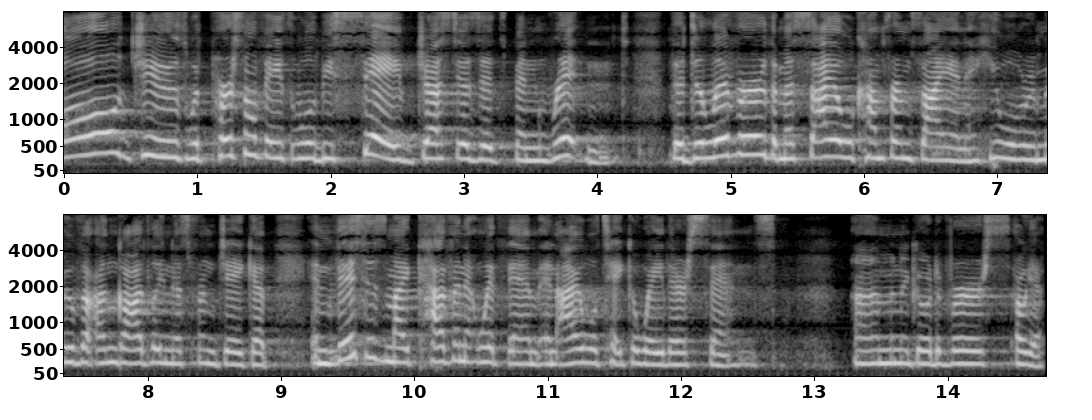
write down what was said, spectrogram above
all Jews with personal faith, will be saved just as it's been written. The deliverer, the Messiah, will come from Zion, and he will remove the ungodliness from Jacob. And this is my covenant with them, and I will take away their sins. I'm going to go to verse, oh yeah.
